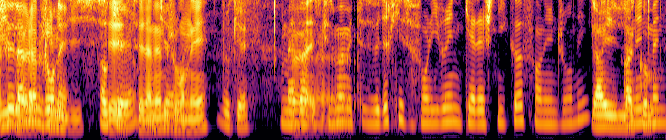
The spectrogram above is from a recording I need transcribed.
c'est la même journée. l'après-midi. C'est la même ouais. journée. Ok. Mais attends, Euh, excuse-moi, mais ça veut dire qu'ils se font livrer une Kalachnikov en une journée Ah, il En a une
